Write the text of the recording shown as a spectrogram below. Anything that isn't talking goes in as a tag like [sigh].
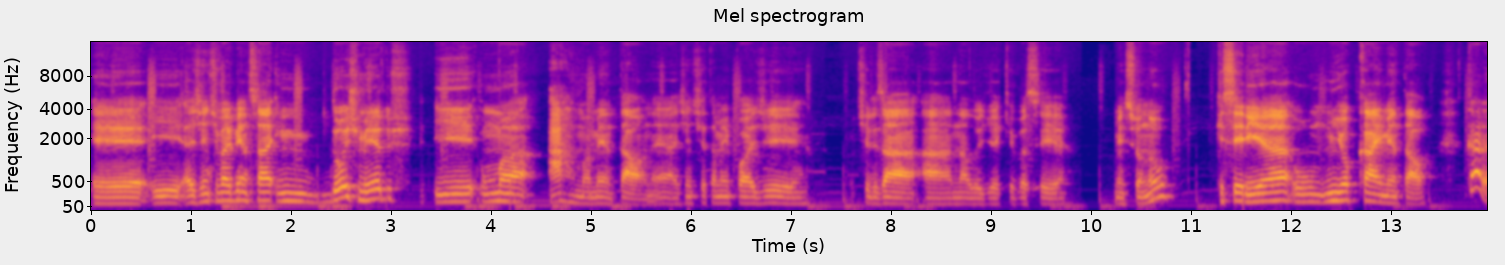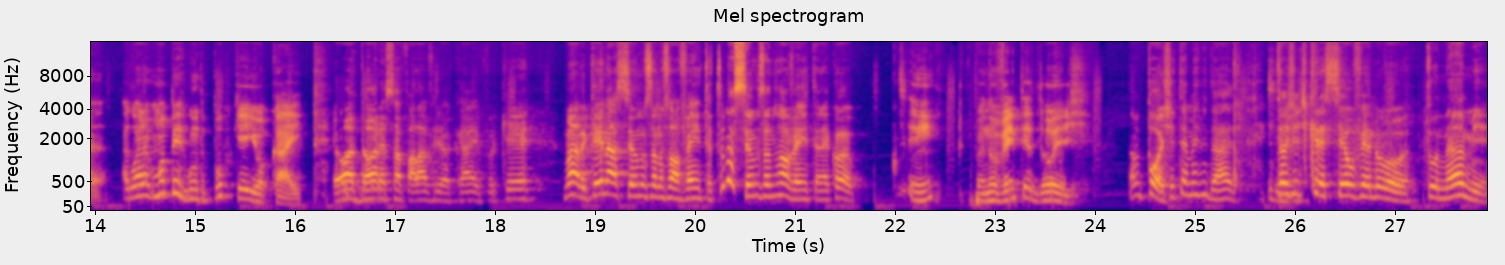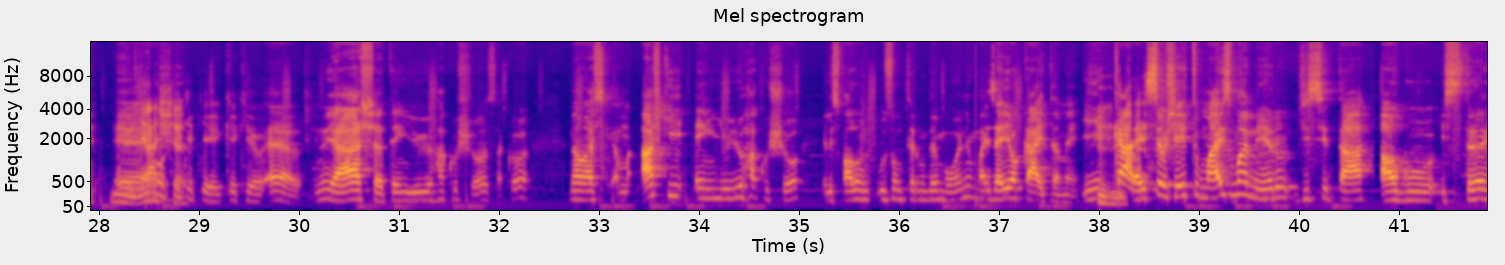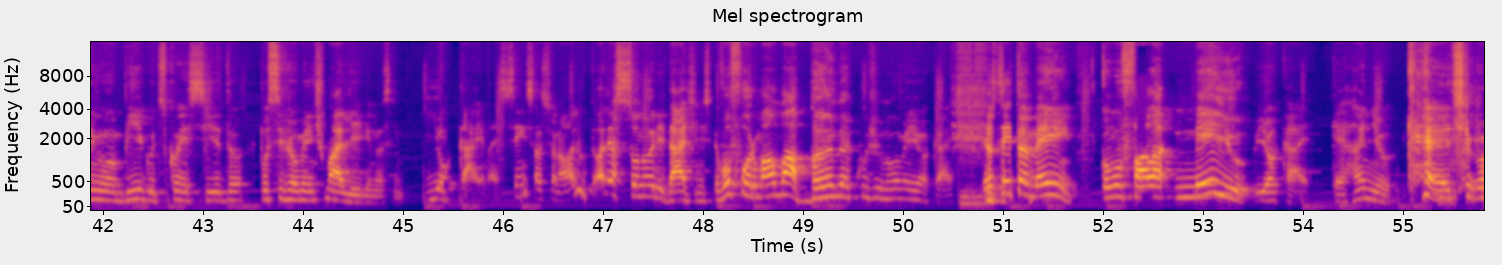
É, e a gente vai pensar em dois medos e uma arma mental, né? A gente também pode utilizar a analogia que você mencionou, que seria um yokai mental. Cara, agora uma pergunta, por que yokai? Eu adoro essa palavra yokai, porque, mano, quem nasceu nos anos 90, tu nasceu nos anos 90, né? Sim, foi 92. Pô, a gente tem a mesma idade. Então Sim. a gente cresceu vendo Tsunami. No é, Yasha? Que, que, que, que, é, no Yasha tem Yu Yu Hakusho, sacou? Não, acho, acho que em Yu Yu Hakusho eles falam, usam o termo demônio, mas é yokai também. E, uhum. cara, esse é o jeito mais maneiro de citar algo estranho, ambíguo, desconhecido, possivelmente maligno, assim. Yokai, mas sensacional. Olha, olha a sonoridade nisso. Eu vou formar uma banda cujo nome é Yokai. Eu sei também como fala meio Yokai que é Hanyu, [laughs] que é tipo,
